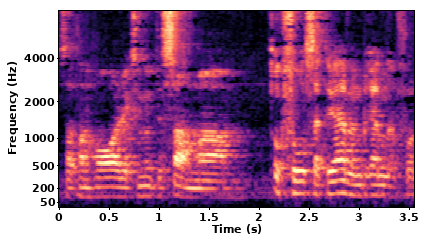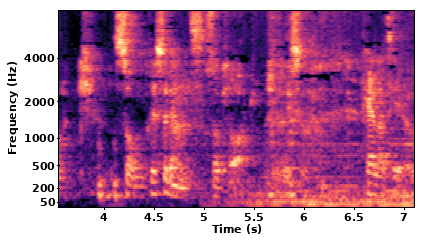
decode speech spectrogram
Så att han har liksom inte samma... och fortsätter ju även bränna folk som president. Såklart. Liksom, hela tiden.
